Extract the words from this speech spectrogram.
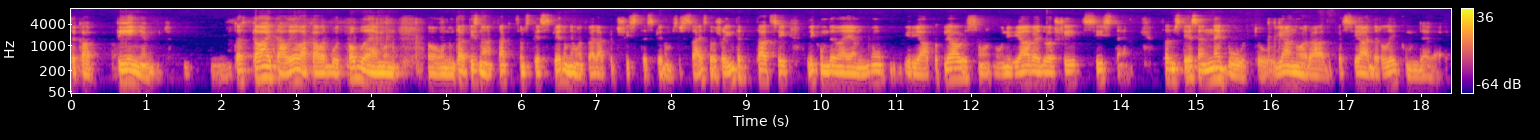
tā kā pieņemt. Tas, tā ir tā lielākā varbūt, problēma. Un, un, un tad iznāk tā, ka tiesas spriedums, ņemot vērā, ka šis spriedums ir saistošs ar interpretāciju, likumdevējiem nu, ir jāpakļaujas un, un ir jāveido šī sistēma tad mums tiesai nebūtu jānorāda, kas jādara likumdevēji.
